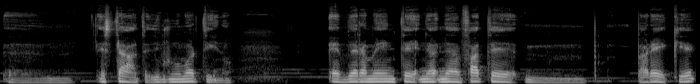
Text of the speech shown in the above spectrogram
eh, Estate di Bruno Martino è veramente, ne, ne ha fatte mh, parecchie,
